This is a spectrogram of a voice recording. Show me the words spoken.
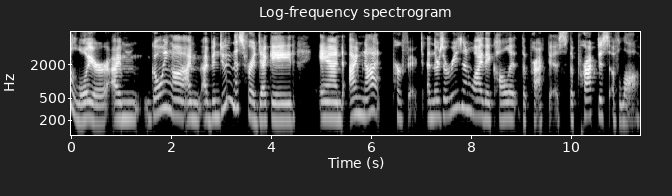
a lawyer, I'm going on I'm I've been doing this for a decade And I'm not perfect. And there's a reason why they call it the practice, the practice of law.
